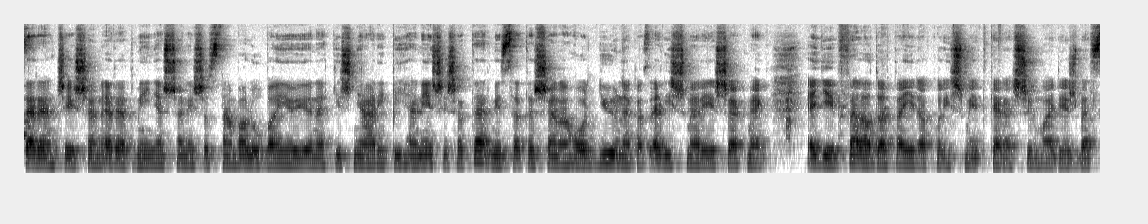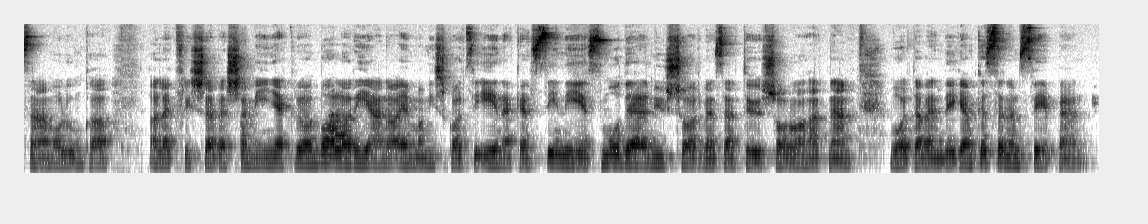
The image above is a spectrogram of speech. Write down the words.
szerencsésen, eredményesen, és aztán valóban jöjjön egy kis nyári pihenés, és hát természetesen, ahol gyűlnek az elismerések, meg egyéb feladataid, akkor ismét keressünk majd és beszámolunk a a legfrissebb eseményekről. Ballariana Emma Miskolci énekes, színész, modell, műsorvezető, sorolhatnám, volt a vendégem. Köszönöm szépen!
